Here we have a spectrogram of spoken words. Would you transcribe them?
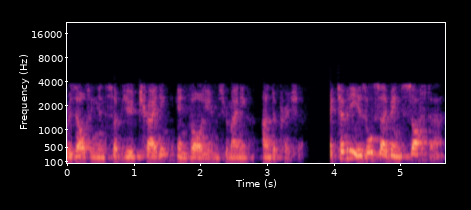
resulting in subdued trading and volumes remaining under pressure. Activity has also been softer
